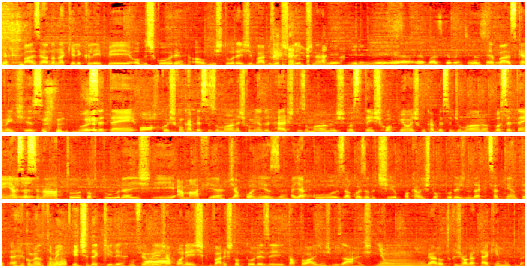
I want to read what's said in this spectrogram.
Baseado naquele clipe Obscure, ou misturas de vários outros clipes, né? Jiren Grey é, é basicamente isso. É basicamente isso. Você tem porcos com cabeças humanas comendo os restos humanos. Você tem escorpiões com cabeça de humano. Você tem assassinato, torturas e a máfia japonesa. A Yakuza, coisa do tipo, aquelas torturas da década de 70. É, recomendo também It the Killer, um filme Ah. japonês com várias torturas e tatuagens bizarras. E um garoto que joga Tekken muito bem.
